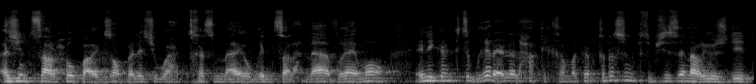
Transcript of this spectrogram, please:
أجي نتصالحوا par exemple على شي واحد تخاصم معايا وبغيت نتصالح معاه vraiment يعني كنكتب غير على الحقيقة ما كنقدرش نكتب شي سيناريو جديد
